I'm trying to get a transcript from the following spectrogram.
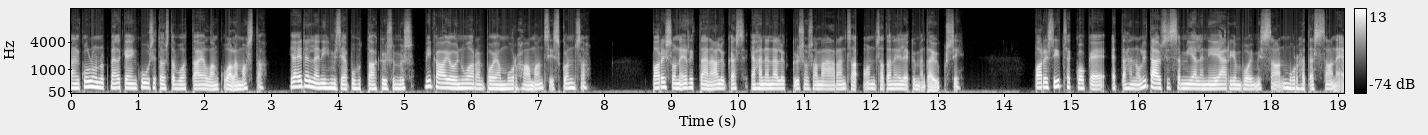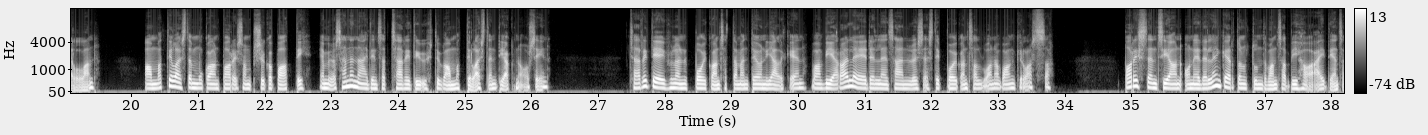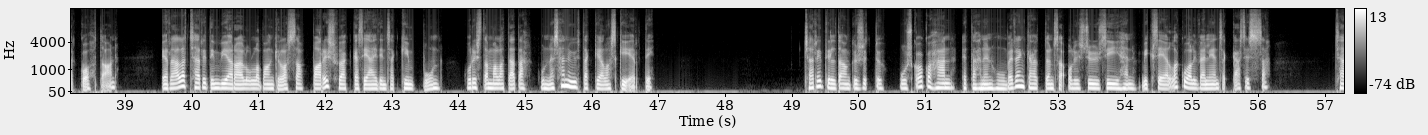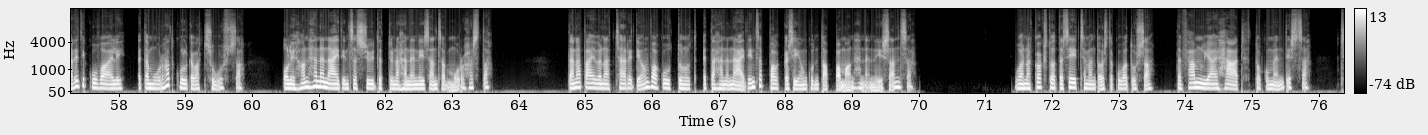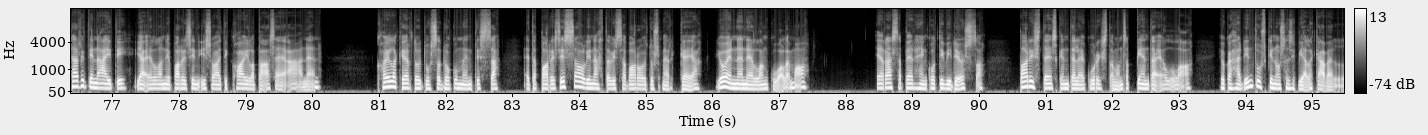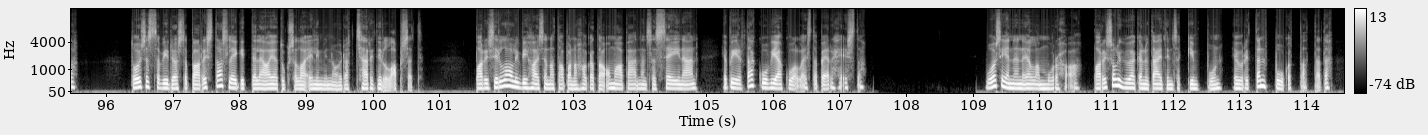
On kulunut melkein 16 vuotta Ellan kuolemasta, ja edelleen ihmisiä puhuttaa kysymys, mikä ajoi nuoren pojan murhaaman siskonsa. Paris on erittäin älykäs ja hänen älykkyysosamääränsä on 141. Paris itse kokee, että hän oli täysissä mielen ja järjen voimissaan murhatessaan Ellan. Ammattilaisten mukaan Paris on psykopaatti ja myös hänen äitinsä Charity yhtyy ammattilaisten diagnoosiin. Charity ei hylännyt poikansa tämän teon jälkeen, vaan vierailee edelleen säännöllisesti poikansa luona vankilassa. Paris sen sijaan on edelleen kertonut tuntevansa vihaa äitiensä kohtaan. Eräällä Charityn vierailulla vankilassa Paris hyökkäsi äitinsä kimppuun, kuristamalla tätä, kunnes hän yhtäkkiä laski irti. Charitilta on kysytty, uskooko hän, että hänen huumeiden käyttönsä oli syy siihen, miksi Ella kuoli veljensä käsissä – Charity kuvaili, että murhat kulkevat suussa. Olihan hänen äitinsä syytettynä hänen isänsä murhasta. Tänä päivänä Charity on vakuuttunut, että hänen äitinsä palkkasi jonkun tappamaan hänen isänsä. Vuonna 2017 kuvatussa The Family I Had-dokumentissa Charityn äiti ja Ellan ja Parisin isoäiti Kaila pääsee ääneen. Kaila kertoi tuossa dokumentissa, että Parisissa oli nähtävissä varoitusmerkkejä – jo ennen Ellan kuolemaa. Erässä perheen kotivideossa paris teeskentelee kuristavansa pientä Ellaa, joka hädin tuskin osasi vielä kävellä. Toisessa videossa paris taas leikittelee ajatuksella eliminoida Charitin lapset. Parisilla oli vihaisena tapana hakata omaa päätänsä seinään ja piirtää kuvia kuolleista perheistä. Vuosi ennen Ellan murhaa Paris oli hyökännyt äitinsä kimppuun ja yrittänyt puukottaa tätä –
